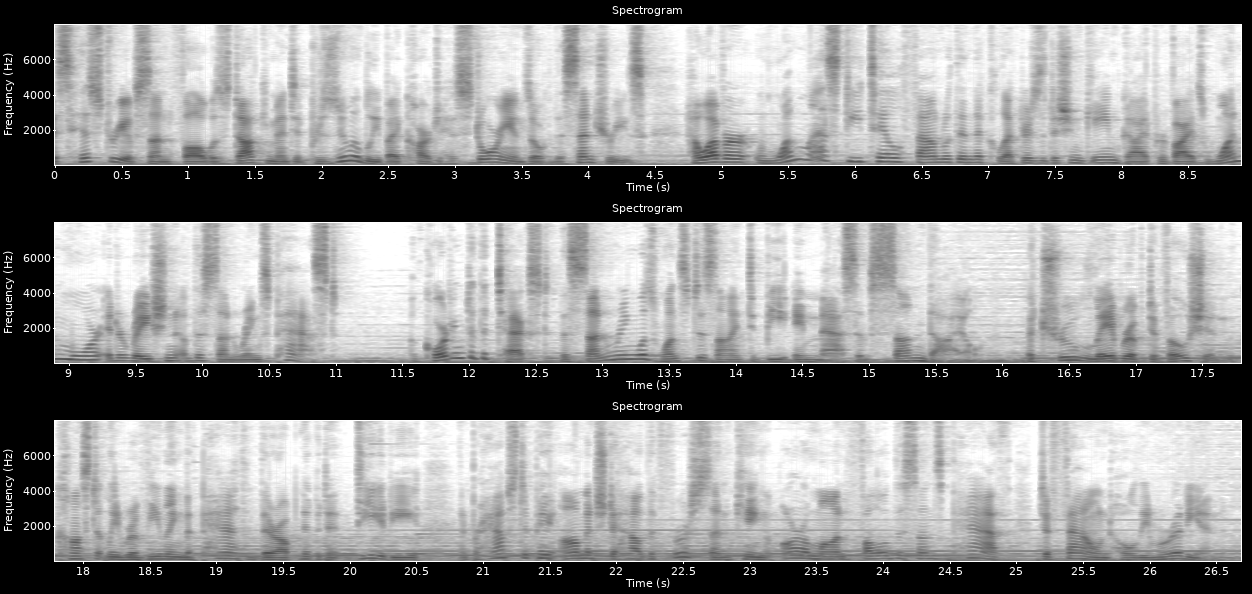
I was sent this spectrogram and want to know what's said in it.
This history of Sunfall was documented presumably by Carja historians over the centuries. However, one last detail found within the Collector's Edition game guide provides one more iteration of the Sun Ring's past. According to the text, the Sun Ring was once designed to be a massive sundial, a true labor of devotion, constantly revealing the path of their omnipotent deity, and perhaps to pay homage to how the first Sun King Ahriman followed the sun's path to found Holy Meridian.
